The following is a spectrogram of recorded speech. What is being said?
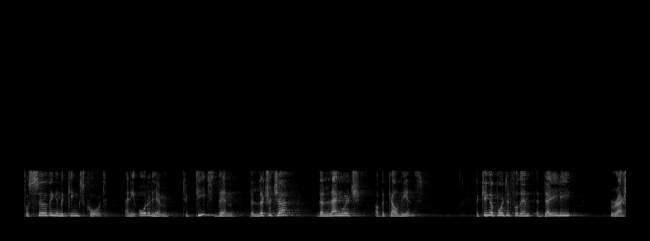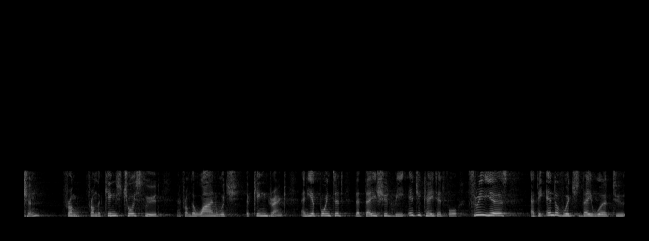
for serving in the king's court, and he ordered him to teach them the literature the language of the Chaldeans. The king appointed for them a daily ration from, from the king's choice food and from the wine which the king drank. And he appointed that they should be educated for three years, at the end of which they were to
